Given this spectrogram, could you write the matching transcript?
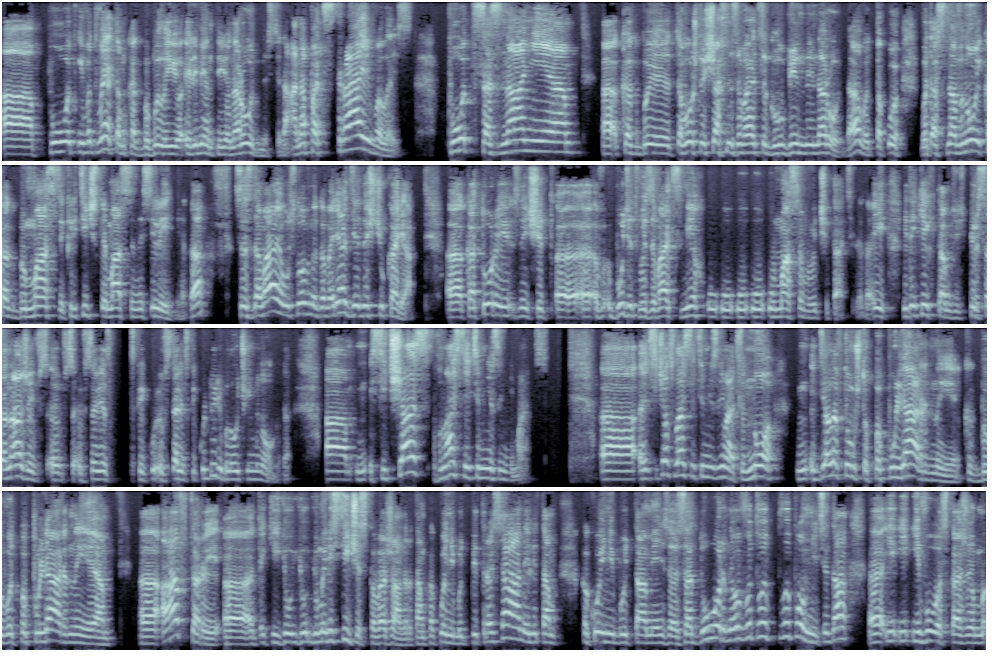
а, под, и вот в этом как бы был ее элемент ее народности, да, она подстраивалась под сознание а, как бы того, что сейчас называется глубинный народ, да, вот такой вот основной как бы массы, критической массы населения, да, создавая, условно говоря, деда Щукаря, а, который, значит, а, будет вызывать смех у, у, у, у массового читателя. Да, и, и таких там значит, персонажей в, в, в советской, в сталинской культуре было очень много. Да. А сейчас власть этим не занимается. Сейчас власть этим не занимается. Но дело в том, что популярные, как бы вот популярные авторы э, такие ю, ю, юмористического жанра, там какой-нибудь Петросян или там какой-нибудь там, я не знаю, Задорный, вот, вот вы помните, да, э, и, и его, скажем,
